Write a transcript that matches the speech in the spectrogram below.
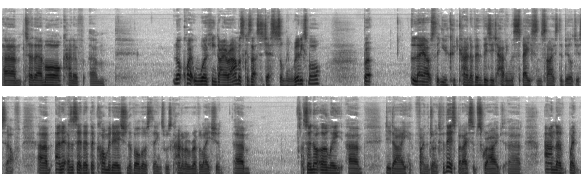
Um, so they're more kind of um, not quite working dioramas because that suggests something really small, but layouts that you could kind of envisage having the space and size to build yourself. Um, and as I say, the, the, combination of all those things was kind of a revelation. Um, so not only um, did I find the drawings for this, but I subscribed um, and I went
